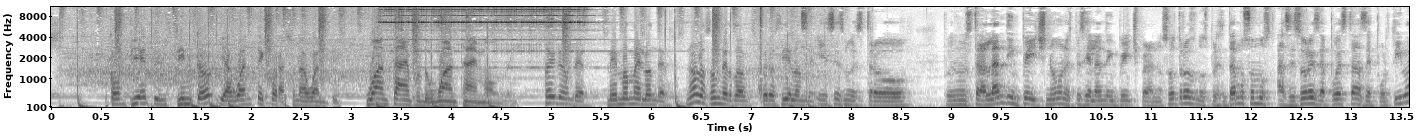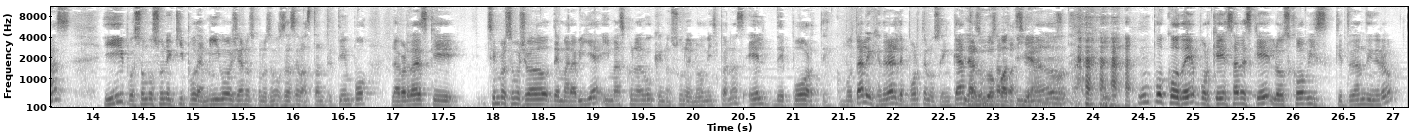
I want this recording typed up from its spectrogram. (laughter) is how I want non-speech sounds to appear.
Confía en tu instinto y aguante corazón aguante. One time for the one time only. Soy de Under, me mama el Under. No los Underdogs, pero sí el Under. Ese es nuestro, pues nuestra landing page, ¿no? Una especie de landing page para nosotros. Nos presentamos, somos asesores de apuestas deportivas y pues somos un equipo de amigos, ya nos conocemos hace bastante tiempo. La verdad es que siempre nos hemos llevado de maravilla y más con algo que nos une, ¿no, mis panas? El deporte. Como tal, en general el deporte nos encanta, La somos apasionados. (laughs) un poco de, porque, ¿sabes qué? Los hobbies que te dan dinero,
